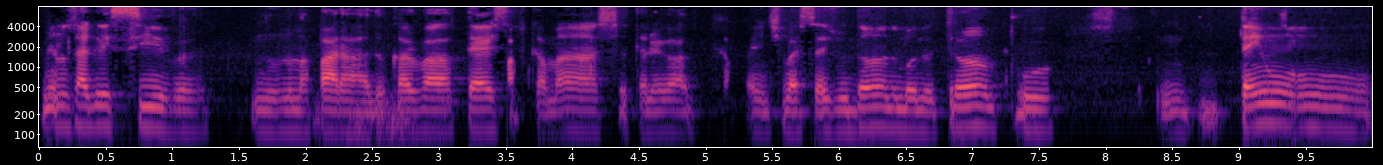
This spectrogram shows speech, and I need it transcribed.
menos agressiva numa parada. O cara vai lá, testa, fica massa, tá ligado? A gente vai se ajudando, manda trampo. Tem um,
